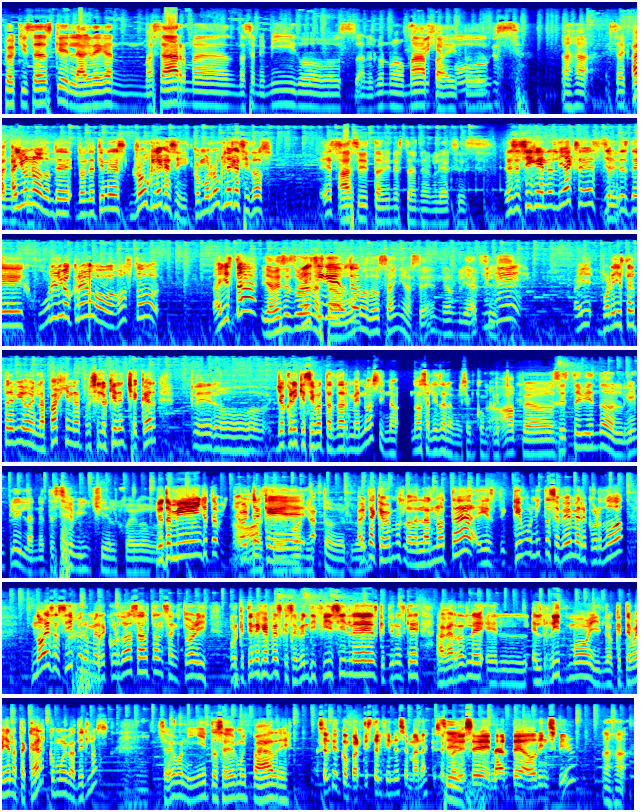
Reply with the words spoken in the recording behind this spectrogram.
pero quizás que le agregan más armas, más enemigos, algún nuevo mapa y todo. Ajá, Ah, exactamente. hay uno donde, donde tienes Rogue Legacy, como Rogue Legacy 2. Ah, sí, también está en Early Access. Ese sigue en Early Access Sí. desde julio, creo, o agosto. Ahí está. Y a veces duran ahí sigue, hasta o sea- uno o dos años, ¿eh? En Early Access. Ahí- por ahí está el previo en la página, por si lo quieren checar. Pero yo creí que se iba a tardar menos y no, no ha salido la versión completa. No, pero sí estoy viendo el gameplay y la neta está bien chido el juego. güey. Yo también, yo también. No, ahorita que bonito, ahorita que vemos lo de la nota, este, qué bonito se ve, me recordó. No es así, pero me recordó a Salt and Sanctuary, porque tiene jefes que se ven difíciles, que tienes que agarrarle el, el ritmo y lo que te vayan a atacar, cómo evadirlos. Se ve bonito, se ve muy padre. ¿Es el que compartiste el fin de semana? Que se Sí. parece en arte a Odin Sphere. Ajá,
